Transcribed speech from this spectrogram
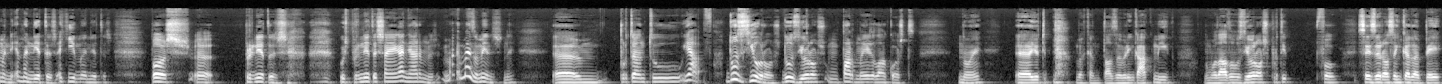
Mane... É manetas. Aqui é manetas. Os. Uh, pernetas. Os pernetas saem a ganhar, mas mais ou menos, né? Um, portanto, yeah, 12 euros, 12 euros, um par de meias Lacoste, não é? Uh, eu tipo, bacana, estás a brincar comigo, não vou dar 12 euros por tipo, fogo, 6 euros em cada pé,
